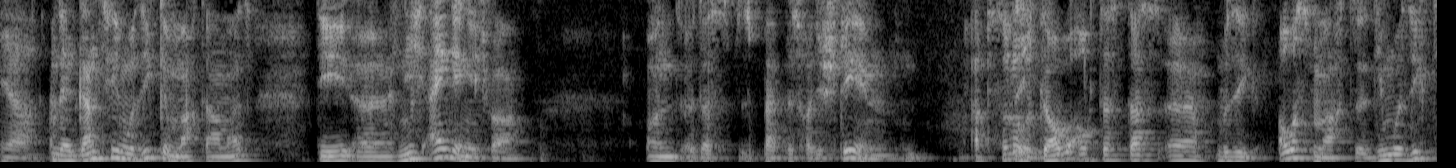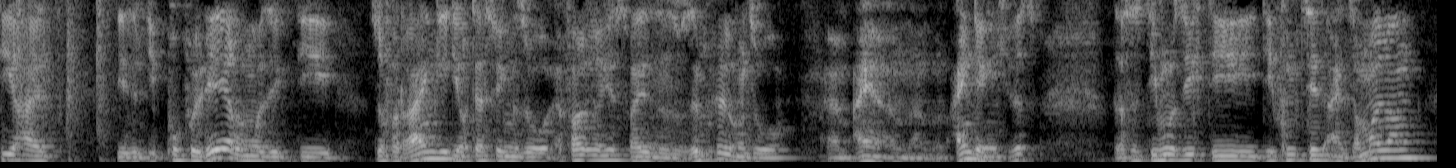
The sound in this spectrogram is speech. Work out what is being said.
Ja. Und er hat ganz viel Musik gemacht damals, die äh, nicht eingängig war. Und äh, das, das bleibt bis heute stehen. Absolut. Ich glaube auch, dass das äh, Musik ausmacht. Die Musik, die halt, diese, die populäre Musik, die sofort reingeht, die auch deswegen so erfolgreich ist, weil sie so simpel und so ähm, ähm, eingängig ist. Das ist die Musik, die, die funktioniert einen Sommer lang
